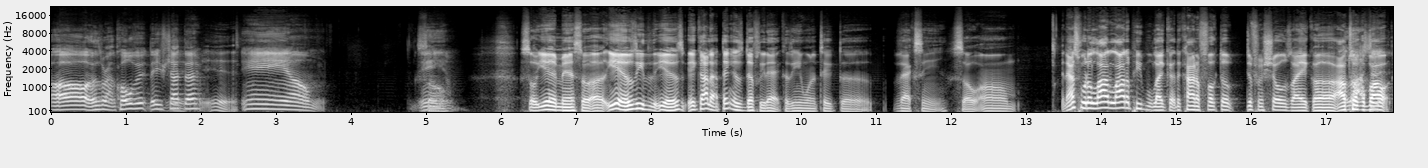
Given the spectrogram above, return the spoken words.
Oh, it was around COVID. They shot that. Yeah. Damn. So- Damn. So yeah, man. So uh, yeah, it was either yeah, it, was- it got. I think it was definitely that because he didn't want to take the vaccine. So um, and that's what a lot, a lot of people like. the kind of fucked up different shows. Like uh, I'll talk about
